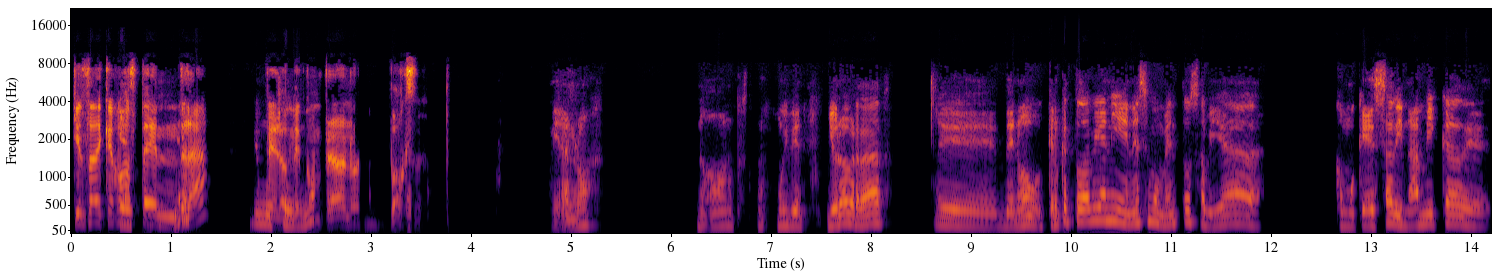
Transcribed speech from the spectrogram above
quién sabe qué juegos tendrá, pero me compraron un Xbox. Míralo. No, no, pues muy bien. Yo la verdad, eh, de nuevo, creo que todavía ni en ese momento sabía como que esa dinámica de,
